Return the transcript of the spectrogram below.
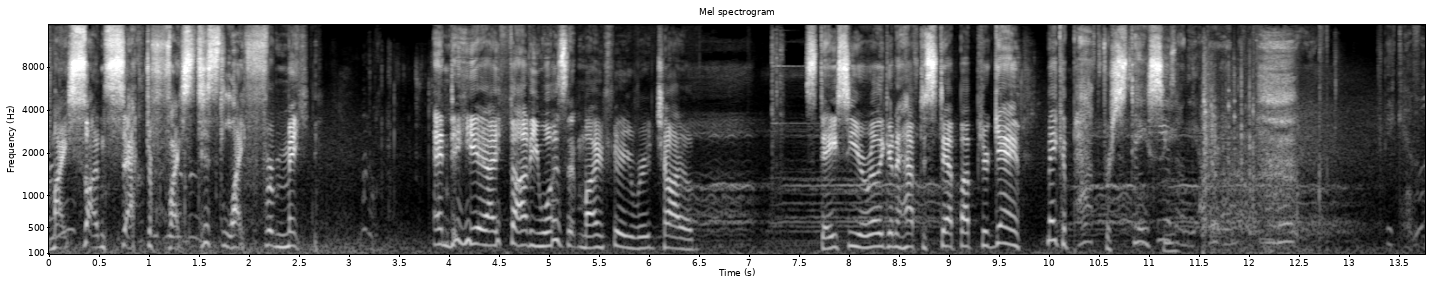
My son sacrificed his life for me. And to hear I thought he wasn't my favorite child. Stacy, you're really gonna have to step up your game. Make a path for Stacy. He's on the other end. Be careful.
